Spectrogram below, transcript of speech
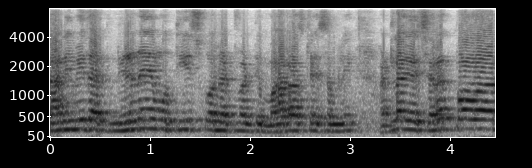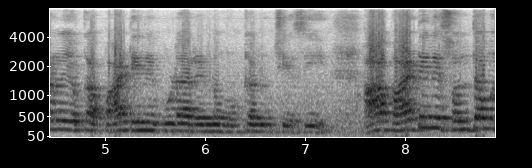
దాని మీద నిర్ణయం తీసుకున్నటువంటి మహారాష్ట్ర అసెంబ్లీ అట్లాగే శరద్ పవార్ యొక్క పార్టీని కూడా రెండు ముక్కలు చేసి ఆ పార్టీని సొంతము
